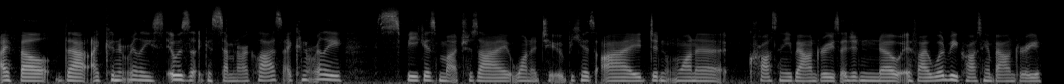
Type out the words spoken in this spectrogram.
i felt that i couldn't really it was like a seminar class. I couldn't really speak as much as i wanted to because i didn't want to cross any boundaries. I didn't know if i would be crossing a boundary.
